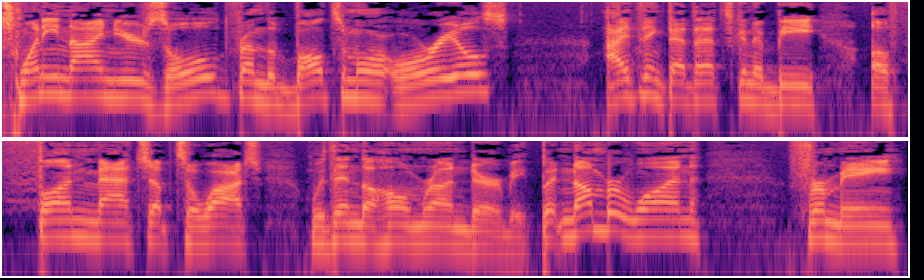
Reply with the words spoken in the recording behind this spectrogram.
29 years old from the Baltimore Orioles, I think that that's going to be a fun matchup to watch within the home run derby. But number one for me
